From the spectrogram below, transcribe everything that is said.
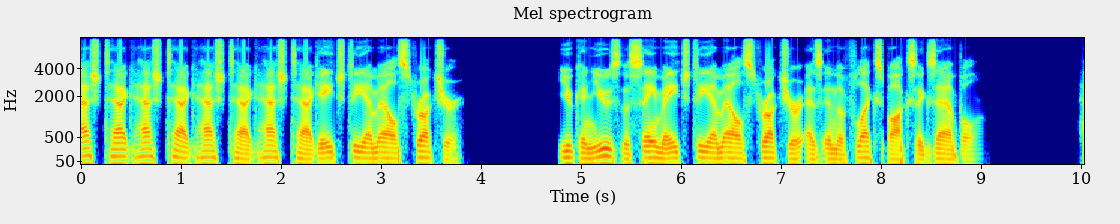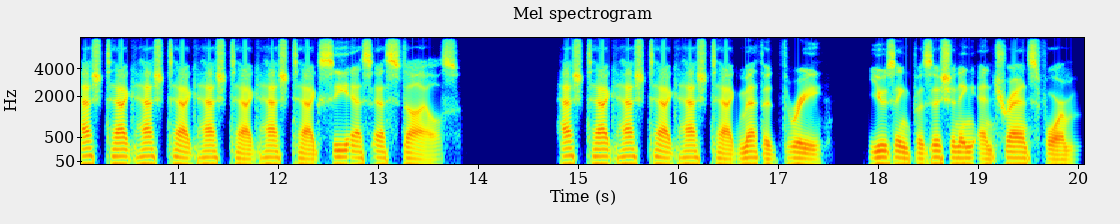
Hashtag hashtag hashtag hashtag HTML structure. You can use the same HTML structure as in the Flexbox example. Hashtag hashtag hashtag hashtag CSS styles. Hashtag hashtag hashtag method 3, using positioning and transform.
